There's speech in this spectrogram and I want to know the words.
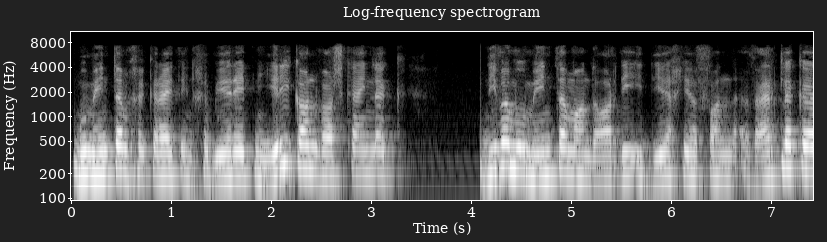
momentum gekry het en gebeur het nie. Hierdie kan waarskynlik nuwe momentum aan daardie idee gee van werklike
